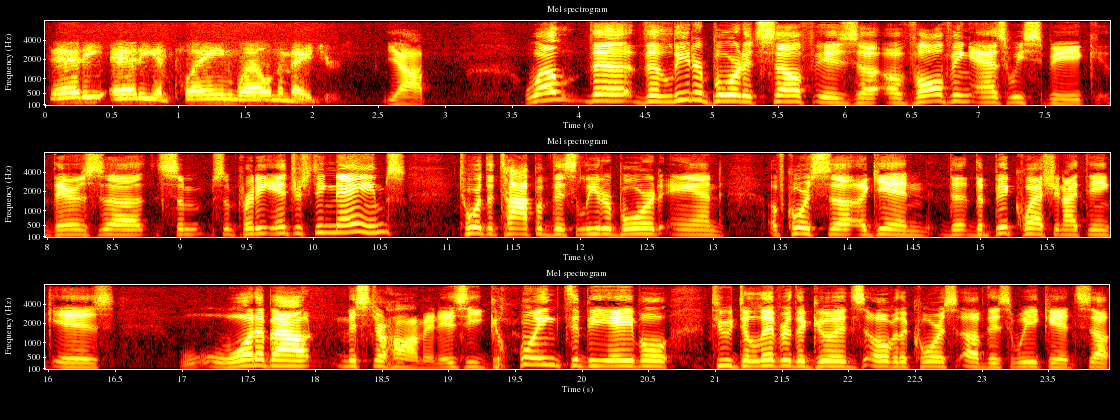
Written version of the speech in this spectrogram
steady Eddie and playing well in the majors. Yeah. Well, the the leaderboard itself is uh, evolving as we speak. There's uh, some some pretty interesting names toward the top of this leaderboard, and of course, uh, again, the the big question I think is, what about Mr. Harman? Is he going to be able to deliver the goods over the course of this weekend? So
